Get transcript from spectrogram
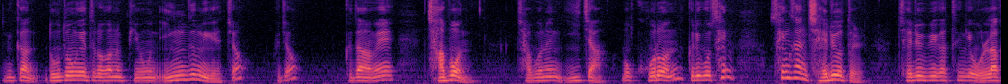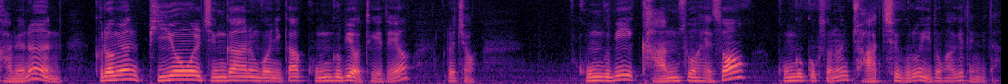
그러니까 노동에 들어가는 비용은 임금이겠죠. 그죠? 그 다음에 자본, 자본은 이자, 뭐 그런 그리고 생, 생산 재료들, 재료비 같은 게 올라가면은 그러면 비용을 증가하는 거니까 공급이 어떻게 돼요? 그렇죠. 공급이 감소해서 공급 곡선은 좌측으로 이동하게 됩니다.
